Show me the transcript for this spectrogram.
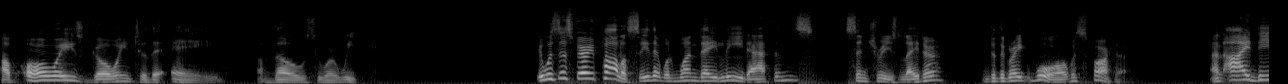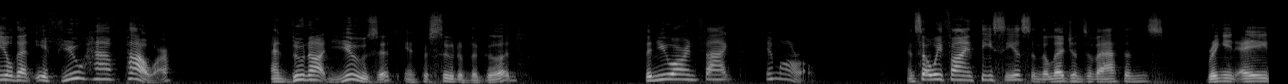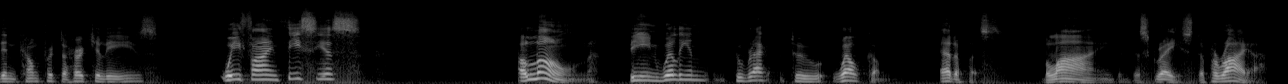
of always going to the aid of those who are weak. It was this very policy that would one day lead Athens, centuries later, into the great war with Sparta. An ideal that if you have power and do not use it in pursuit of the good, then you are in fact immoral. And so we find Theseus in the legends of Athens bringing aid and comfort to Hercules. We find Theseus alone being willing to, to welcome Oedipus, blind and disgraced, a pariah,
